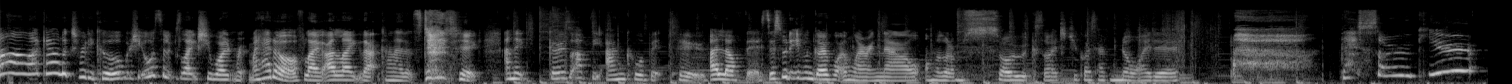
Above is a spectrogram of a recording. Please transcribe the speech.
Oh, that girl looks really cool, but she also looks like she won't rip my head off. Like, I like that kind of aesthetic. And it goes up the ankle a bit too. I love this. This would even go with what I'm wearing now. Oh my god, I'm so excited. You guys have no idea. They're so cute.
